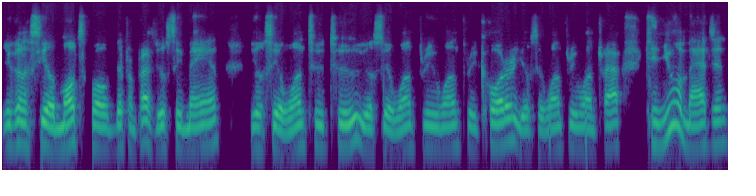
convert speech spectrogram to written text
you're going to see a multiple different press. You'll see man, you'll see a one two two, you'll see a one three one three quarter, you'll see one three one trap. Can you imagine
